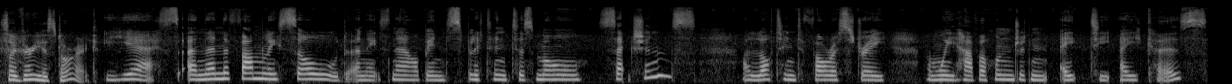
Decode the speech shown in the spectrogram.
So very historic. Yes, and then the family sold, and it's now been split into small sections, a lot into forestry, and we have 180 acres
